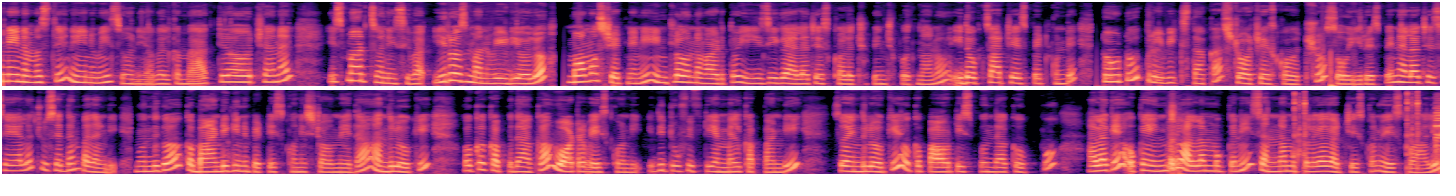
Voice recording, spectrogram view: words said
అండి నమస్తే. నేను మీ Sonia. Welcome back to our channel. Smart Soni Siva. ఈరోజు మన వీడియోలో మోమోస్ చట్నీని ఇంట్లో ఉన్న వాటితో ఈజీగా ఎలా చేసుకోవాలో చూపించిపోతున్నాను ఇది ఒకసారి చేసి పెట్టుకుంటే టూ టు త్రీ వీక్స్ దాకా స్టోర్ చేసుకోవచ్చు. సో ఈ రెసిపీని ఎలా చేసేయాలో చూసేద్దాం పదండి. ముందుగా ఒక బాండి గిన్నె పెట్టేసుకొని స్టవ్ మీద అందులోకి ఒక కప్పు దాకా వాటర్ వేసుకోండి. ఇది టూ ఫిఫ్టీ ఎంఎల్ కప్ అండి. సో ఇందులోకి ఒక పావు టీ స్పూన్ దాకా ఉప్పు అలాగే ఒక ఇంచు అల్లం ముక్కని సన్న ముక్కలుగా కట్ చేసుకొని వేసుకోవాలి.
